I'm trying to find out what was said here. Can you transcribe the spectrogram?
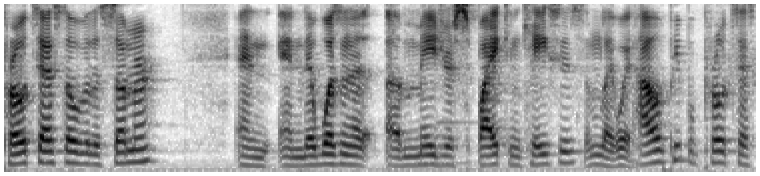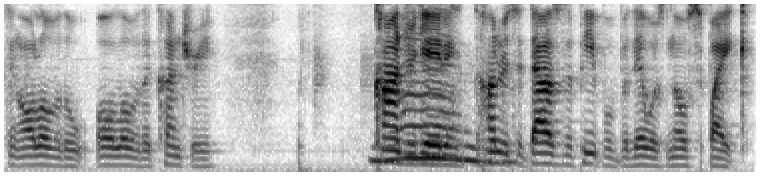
protests over the summer, and and there wasn't a, a, major spike in cases. I'm like, wait, how are people protesting all over the all over the country, congregating mm. hundreds of thousands of people, but there was no spike.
